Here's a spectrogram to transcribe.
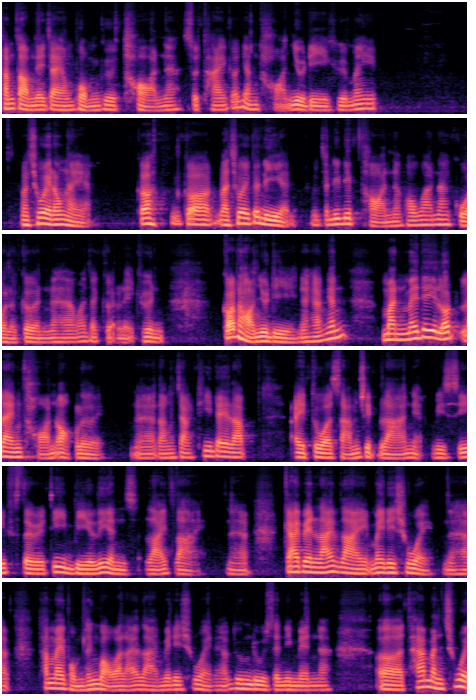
คำตอบในใจของผมคือถอนนะสุดท้ายก็ยังถอนอยู่ดีคือไม่ มาช่วยแล้วไงอะก็ก็มาช่วยก็ดีอะจะรีบถอนนะเพราะว่าน่ากลัวเหลือเกินนะฮะว่าจะเกิดอะไรขึ้น ก็ถอนอยู่ดีนะครับงั้นมันไม่ได้ลดแรงถอนออกเลยนะหลังจากที่ได้รับไอตัว 30 ล้านเนี่ย receive 30 billions lifeline นะครับกลายเป็น lifeline ไม่ได้ช่วยนะครับทำไมผมถึงบอกว่า lifeline ไม่ได้ช่วยนะครับดูดู sentiment นะเอ่อถ้ามันช่วย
